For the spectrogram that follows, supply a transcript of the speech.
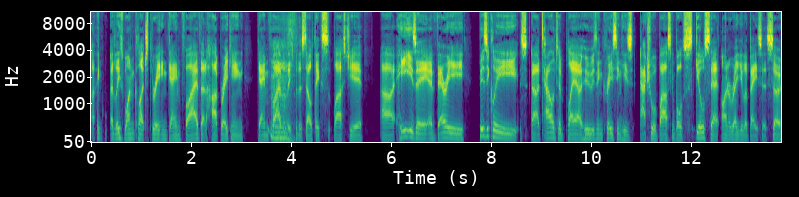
I think at least one clutch three in Game Five, that heartbreaking Game Five mm. at least for the Celtics last year. Uh, he is a, a very physically uh, talented player who is increasing his actual basketball skill set on a regular basis. So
